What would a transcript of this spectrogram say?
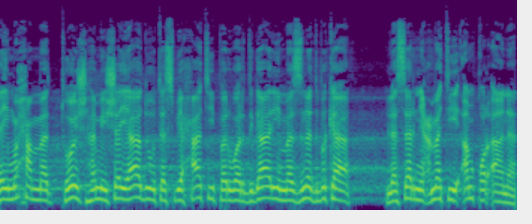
دەی محەممەد تۆش هەمیشە یاد و تەسبیحاتی پەروەردگاری مەزنت بکە لەسەر نیعممەتی ئەم قورآانە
